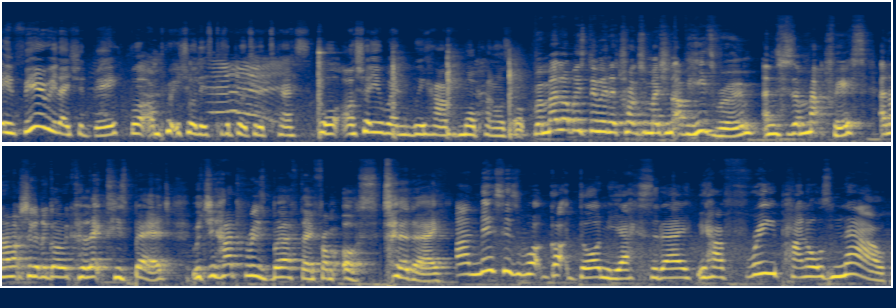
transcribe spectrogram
In theory, they should be, but I'm pretty sure these kids are put to the test. But I'll show you when we have more panels up. Romello is doing a transformation of his room, and this is a mattress, and I'm actually gonna go and collect his bed, which he had for his birthday from us today. And this is what got done yesterday. We have three panels now.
